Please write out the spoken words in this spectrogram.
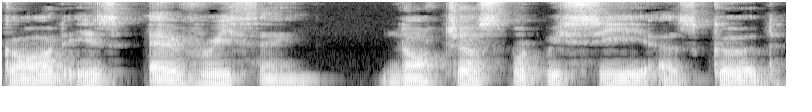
God is everything, not just what we see as good.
